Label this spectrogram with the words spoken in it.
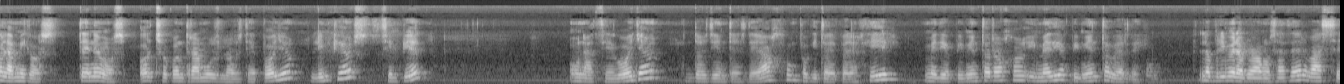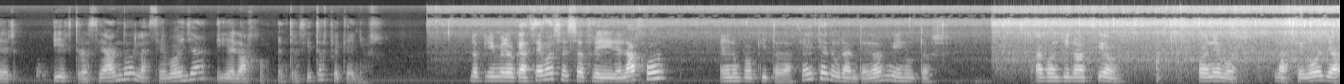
Hola amigos, tenemos 8 contramuslos de pollo limpios, sin piel, una cebolla, dos dientes de ajo, un poquito de perejil, medio pimiento rojo y medio pimiento verde. Lo primero que vamos a hacer va a ser ir troceando la cebolla y el ajo en trocitos pequeños. Lo primero que hacemos es sofreír el ajo en un poquito de aceite durante dos minutos. A continuación ponemos la cebolla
